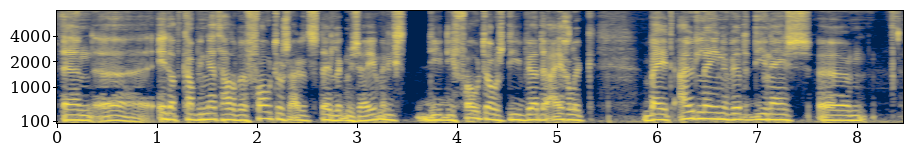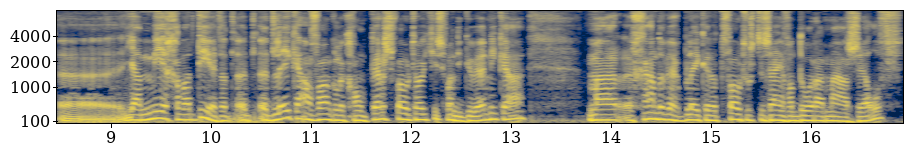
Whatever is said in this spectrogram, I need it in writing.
En eh, in dat kabinet hadden we foto's uit het Stedelijk Museum. En die, die, die foto's die werden eigenlijk bij het uitlenen werden die ineens ehm, eh, ja, meer gewaardeerd. Het, het, het leken aanvankelijk gewoon persfotootjes van die Guernica. Maar gaandeweg bleken dat foto's te zijn van Dora Maar zelf.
